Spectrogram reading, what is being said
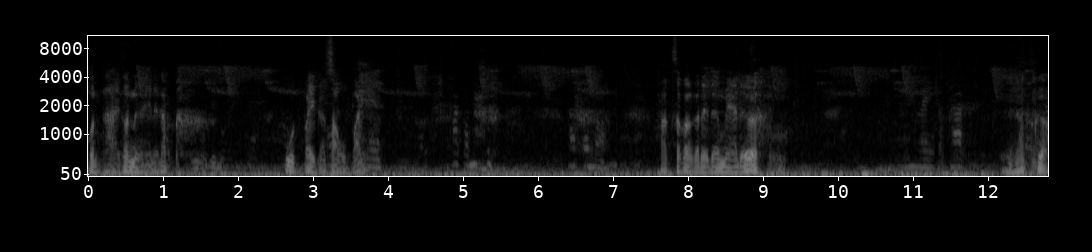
คนถ่ายก็เหนื่อยนะครับ พูดไปกับเสาไป พักสักก่อนก็ได้เด้อแม่เด้อไม่สัมภาษณ์นะครับเกือบ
